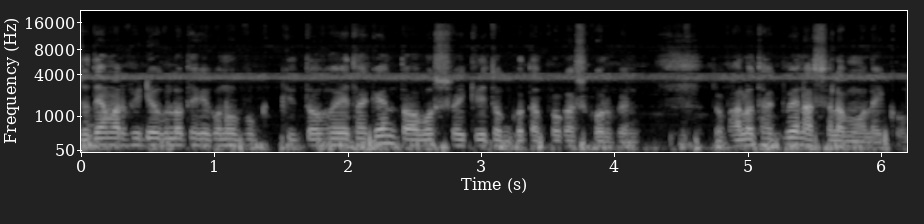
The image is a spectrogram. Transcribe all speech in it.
যদি আমার ভিডিওগুলো থেকে কোনো উপকৃত হয়ে থাকেন, তো অবশ্যই কৃতজ্ঞতা প্রকাশ করবেন। তো ভালো থাকবেন, আসসালামু আলাইকুম।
